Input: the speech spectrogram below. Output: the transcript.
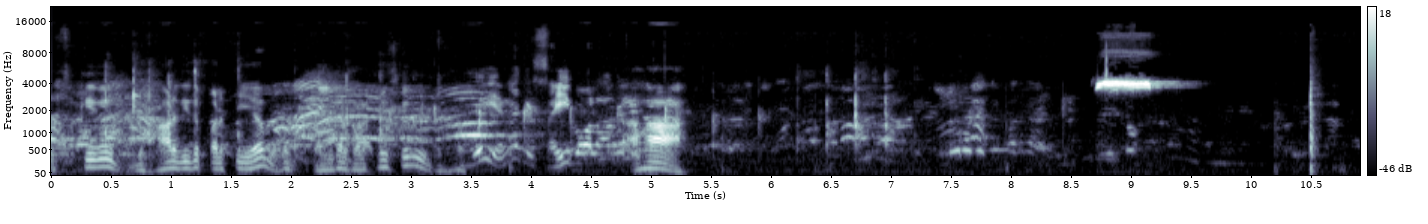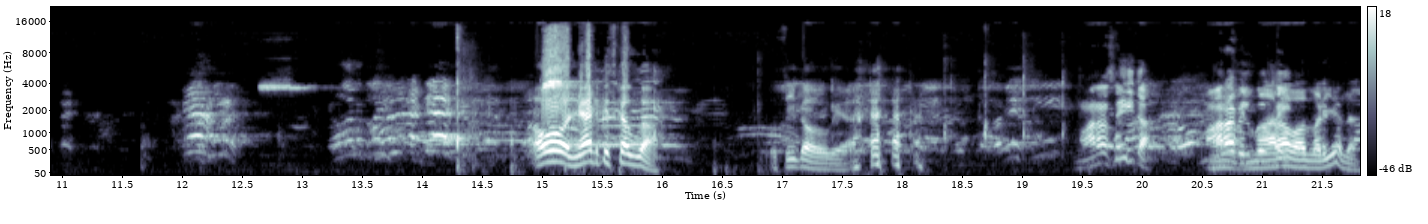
उसकी भी झाड़ दी तो पड़ती है बहुत भयंकर पड़ती है उसकी भी वही है ना कि सही बॉल आ गई हाँ। ओ नेट किसका हुआ? उसी का हो गया। मारा सही था। मारा बिल्कुल मारा बहुत बढ़िया था।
